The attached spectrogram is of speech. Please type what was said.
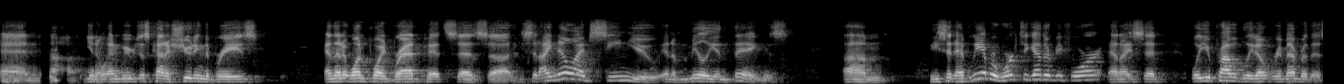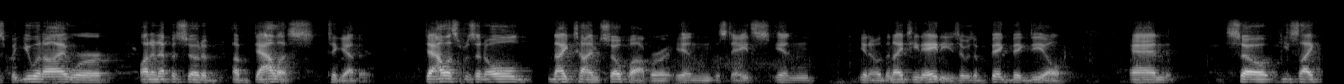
and uh, you know, and we were just kind of shooting the breeze. And then at one point, Brad Pitt says, uh, he said, "I know I've seen you in a million things." Um, he said, "Have we ever worked together before?" And I said, "Well, you probably don't remember this, but you and I were on an episode of, of Dallas together." Dallas was an old nighttime soap opera in the states in you know the 1980s. It was a big big deal, and so he's like,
